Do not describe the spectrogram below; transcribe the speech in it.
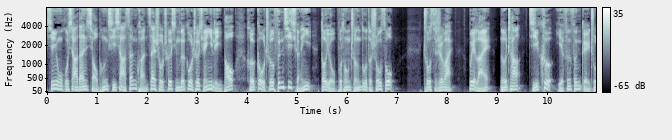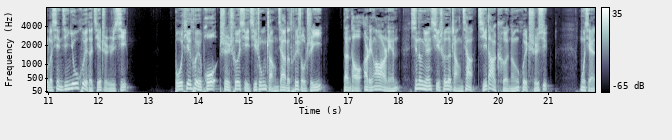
新用户下单小鹏旗下三款在售车型的购车权益礼包和购车分期权益都有不同程度的收缩。除此之外，蔚来、哪吒、极客也纷纷给出了现金优惠的截止日期。补贴退坡是车企集中涨价的推手之一，但到二零二二年，新能源汽车的涨价极大可能会持续。目前，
